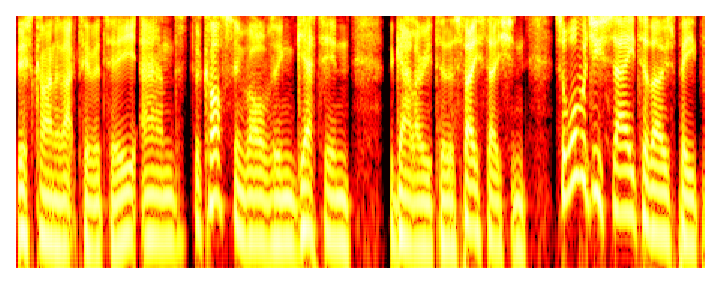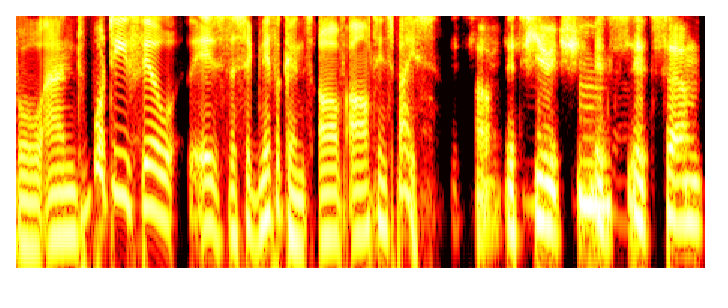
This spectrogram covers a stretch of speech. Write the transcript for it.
this kind of activity and the costs involved in getting the gallery to the space station. So, what would you say to those people, and what do you feel is the significance of art in space? Oh, it's huge. Mm. It's it's um,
